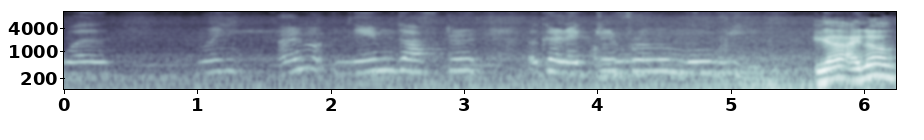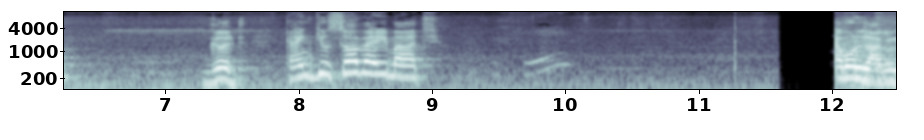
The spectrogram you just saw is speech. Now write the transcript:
Well, when I'm named after a character from a movie. Yeah, I know. Good. Thank you so very much. কেমন লাগল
